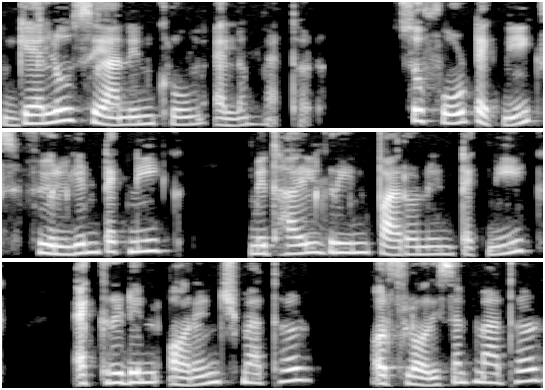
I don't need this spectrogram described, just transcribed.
gallocyanin chrome alum method. So four techniques Feulgen technique, methyl green pyronin technique, acridine orange method or fluorescent method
